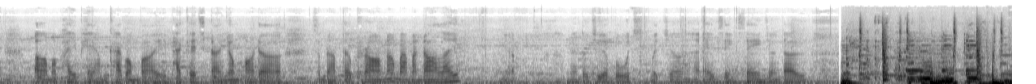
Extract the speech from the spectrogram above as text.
25ខែ8 package ដែលខ្ញុំ order សម្រាប់ទៅ prom ហ្នឹងបានមកដល់ហើយនេះមានដូចជា boots ប៊ិចើហើយអីផ្សេងផ្សេងៗចឹងទៅជា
